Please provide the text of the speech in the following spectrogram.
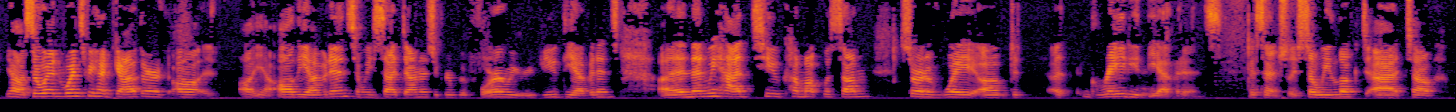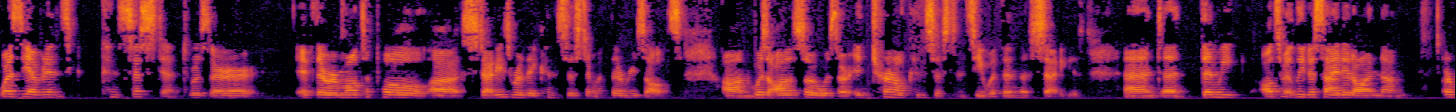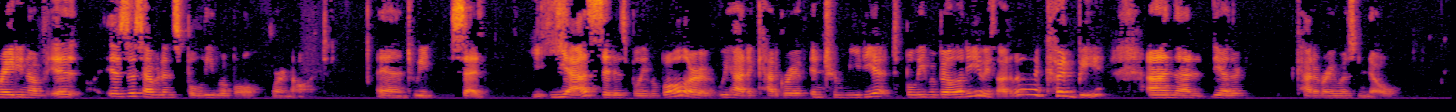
Yeah. So when, once we had gathered uh, uh, yeah, all the evidence, and we sat down as a group of four. We reviewed the evidence, uh, and then we had to come up with some sort of way of de- uh, grading the evidence, essentially. So we looked at uh, was the evidence consistent? Was there if there were multiple uh, studies, were they consistent with their results? Um, was also was there internal consistency within the studies? And uh, then we ultimately decided on um, a rating of is this evidence believable or not? And we said, yes, it is believable, or we had a category of intermediate believability. We thought, well, it could be. And then the other category was no.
